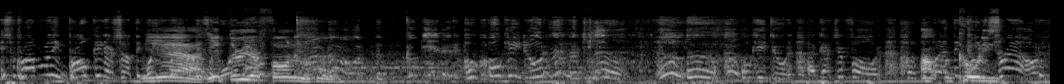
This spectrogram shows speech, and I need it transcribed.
It's probably broken or something. Wait, wait, Yeah, is it you working? threw your phone in the pool. Oh, go get it. Oh, okay, dude. okay, dude. I got your phone. Uh, but I think Cody. Cody's drowned.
